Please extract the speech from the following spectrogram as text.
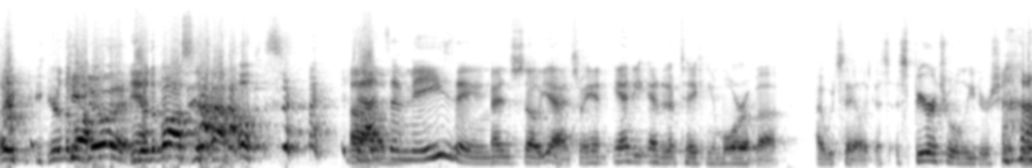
like, "You're the Keep boss. doing it." You're the boss now." that's Um, amazing. And so yeah, so Andy ended up taking more of a, I would say like a, spiritual leadership role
